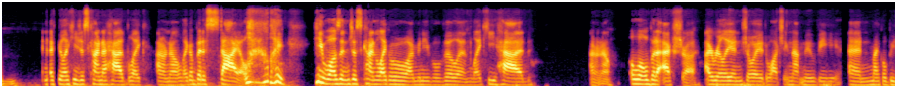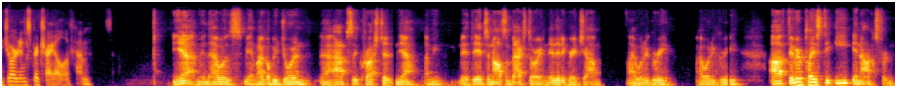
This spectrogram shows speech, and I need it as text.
mm-hmm. and i feel like he just kind of had like i don't know like a bit of style like he wasn't just kind of like oh i'm an evil villain like he had i don't know a little bit of extra i really enjoyed watching that movie and michael b jordan's portrayal of him yeah, I mean that was yeah. Michael B. Jordan uh, absolutely crushed it. Yeah, I mean it, it's an awesome backstory, and they did a great job. I would agree. I would agree. Uh, favorite place to eat in Oxford?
